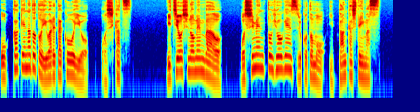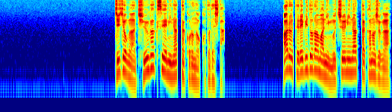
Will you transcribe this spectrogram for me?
追っかけなどと言われた行為を推し活。一押しのメンバーを推しメンと表現することも一般化しています。次女が中学生になった頃のことでした。あるテレビドラマに夢中になった彼女が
